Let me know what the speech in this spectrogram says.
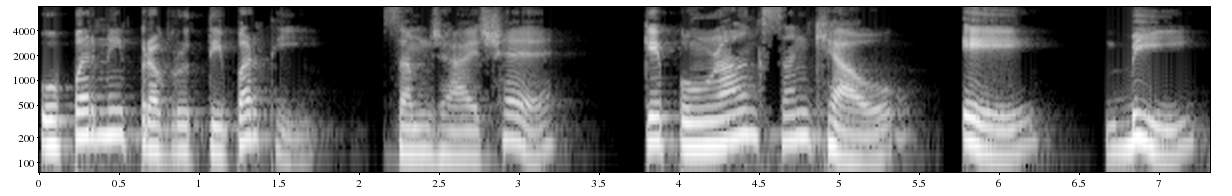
ઉપરની પ્રવૃત્તિ પરથી સમજાય છે કે પૂર્ણાંક સંખ્યાઓ એ, બી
